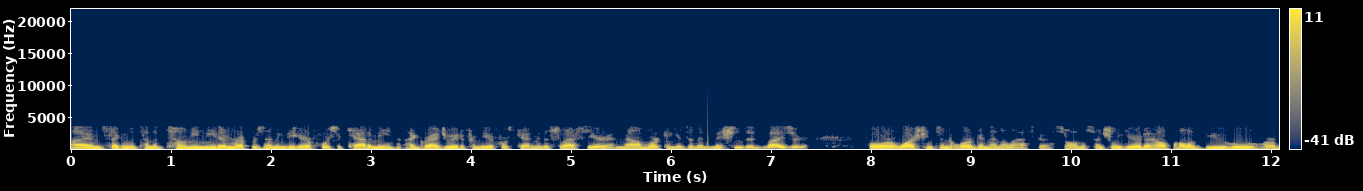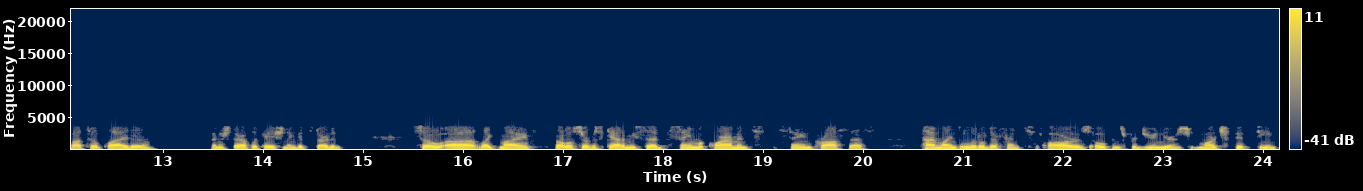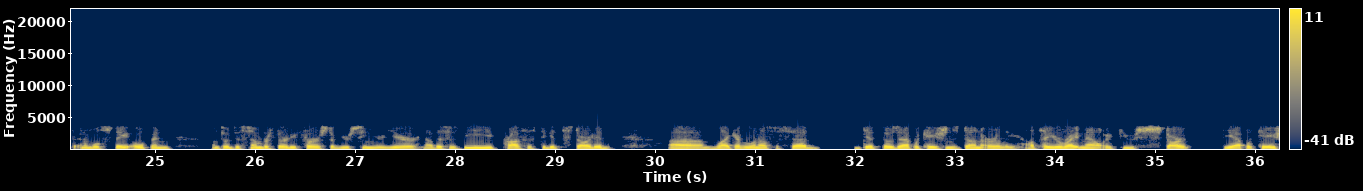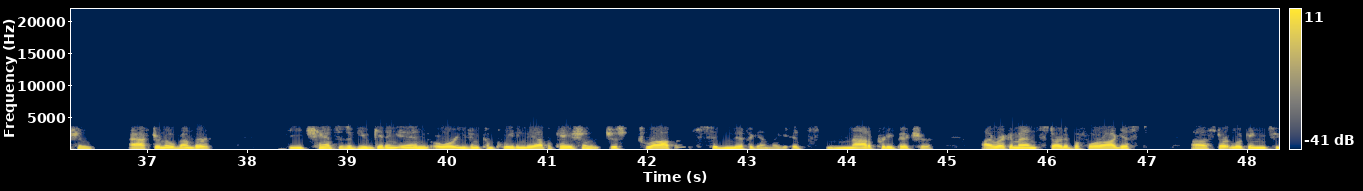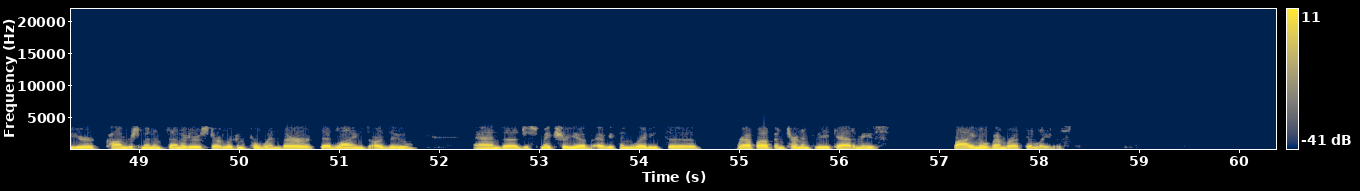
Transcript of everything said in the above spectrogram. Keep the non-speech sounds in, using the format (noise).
I am Second Lieutenant Tony Needham, representing the Air Force Academy. I graduated from the Air Force Academy this last year, and now I'm working as an admissions advisor for Washington, Oregon, and Alaska. So I'm essentially here to help all of you who are about to apply to finish their application and get started. So uh, like my fellow Service Academy said, same requirements, same process. Timeline's a little different. Ours opens for juniors March 15th and will stay open until December 31st of your senior year. Now this is the process to get started. Um, like everyone else has said, get those applications done early. I'll tell you right now, if you start the application after November, the chances of you getting in or even completing the application just drop significantly. It's not a pretty picture. I recommend start it before August. Uh, start looking to your congressmen and senators, start looking for when their deadlines are due, and uh, just make sure you have everything ready to wrap up and turn into the academies by November at the latest.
